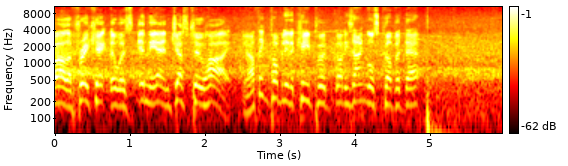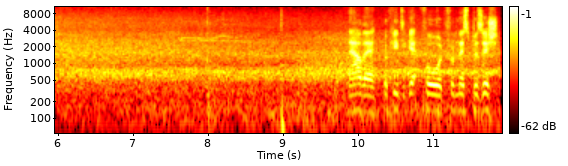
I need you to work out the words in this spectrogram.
Well, a free kick that was, in the end, just too high. Yeah, I think probably the keeper got his angles covered there. Now they're looking to get forward from this position.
